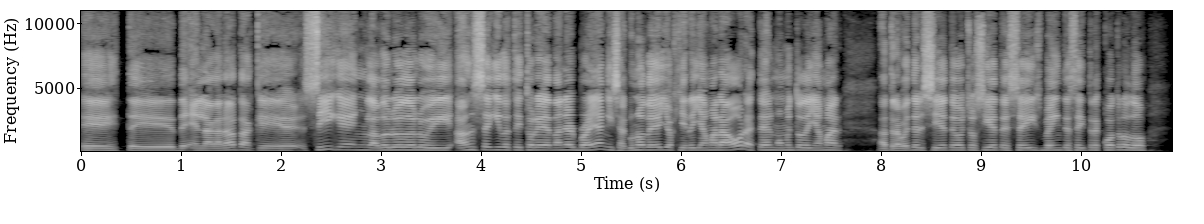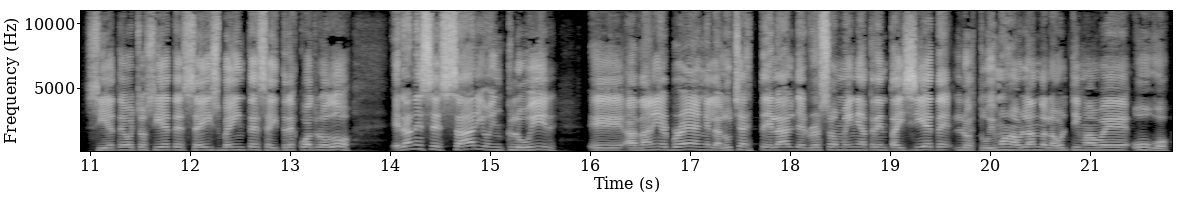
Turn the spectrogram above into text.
este, en la garata que siguen la WWE, han seguido esta historia de Daniel Bryan y si alguno de ellos quiere llamar ahora, este es el momento de llamar a través del 787-620-6342, 787-620-6342. Era necesario incluir eh, a Daniel Bryan en la lucha estelar de WrestleMania 37, lo estuvimos hablando la última vez, Hugo.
